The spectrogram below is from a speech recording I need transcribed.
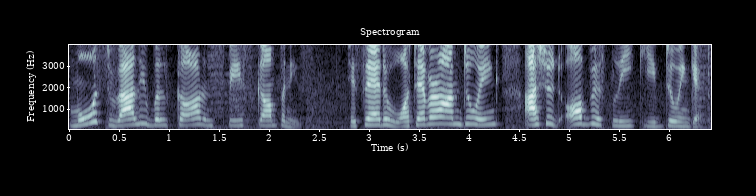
most valuable car and space companies. He said, whatever I'm doing, I should obviously keep doing it.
